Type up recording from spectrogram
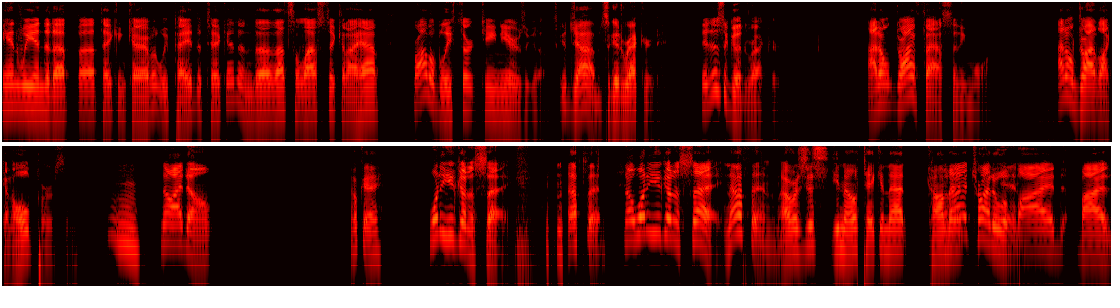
and we ended up uh, taking care of it. We paid the ticket, and uh, that's the last ticket I have, probably 13 years ago. It's a good job. It's a good record. It is a good record. I don't drive fast anymore. I don't drive like an old person. Mm, No, I don't. okay. What are you going to say? Nothing. No, what are you going to say? Nothing. I was just, you know, taking that But comment. I try to in. abide by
